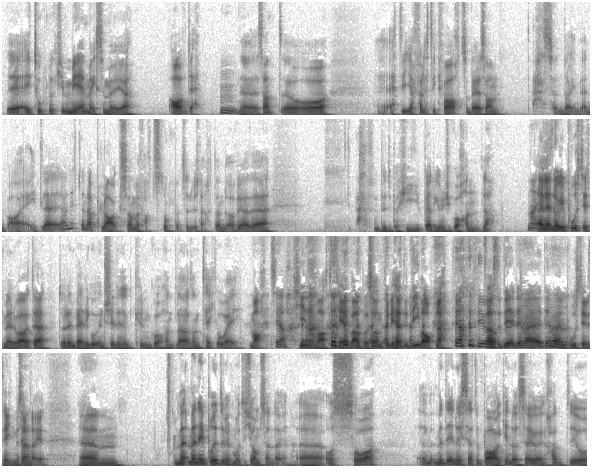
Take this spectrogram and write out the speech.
eh, Jeg tok nok ikke med meg så mye av det. Eh, sant? Og, etter, i hvert fall etter hvert så ble det sånn eh, Søndagen den var egentlig ja, litt den der plagsomme fartsdumpen som du snakket om. da, for jeg hadde, jeg bodde på hybel, jeg kunne ikke gå og handle. Nei. Eller noe positivt med det var at det, da er det en veldig god unnskyldning til å kunne gå og handle sånn takeaway-mat. Ja. Kinamat og kebab og sånn, fordi at de var åpne. Ja, de Så altså, det, det, var, det var en Mm. positiv ting med Ja. søndagen. Um, men, men jeg brydde meg på en måte ikke om søndagen. Uh, og så eh, Men det når jeg ser tilbake da, så jo, jeg hadde jo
